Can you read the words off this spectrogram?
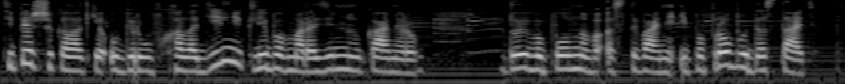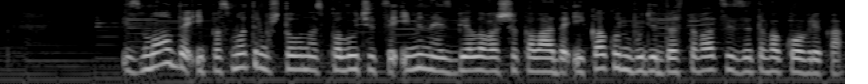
Теперь шоколад я уберу в холодильник, либо в морозильную камеру до его полного остывания и попробую достать из молда и посмотрим, что у нас получится именно из белого шоколада и как он будет доставаться из этого коврика.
